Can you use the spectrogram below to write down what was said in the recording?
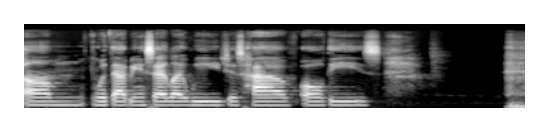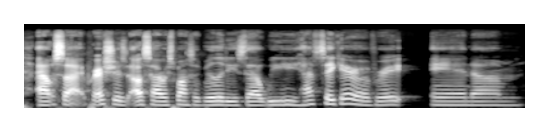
um, with that being said, like we just have all these outside pressures, outside responsibilities that we have to take care of, right? And um,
